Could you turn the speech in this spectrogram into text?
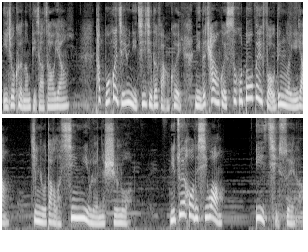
你就可能比较遭殃。他不会给予你积极的反馈，你的忏悔似乎都被否定了一样，进入到了新一轮的失落，你最后的希望一起碎了。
